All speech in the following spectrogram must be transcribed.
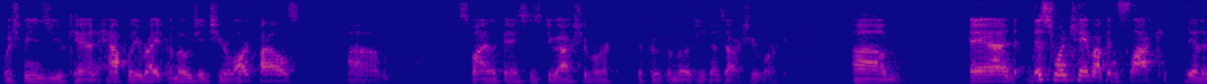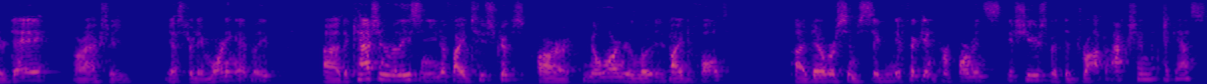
which means you can happily write emoji to your log files. Um, smiley faces do actually work. The poop emoji does actually work. Um, and this one came up in Slack the other day, or actually yesterday morning, I believe. Uh, the catch and release and unified two scripts are no longer loaded by default. Uh, there were some significant performance issues with the drop action, I guess.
